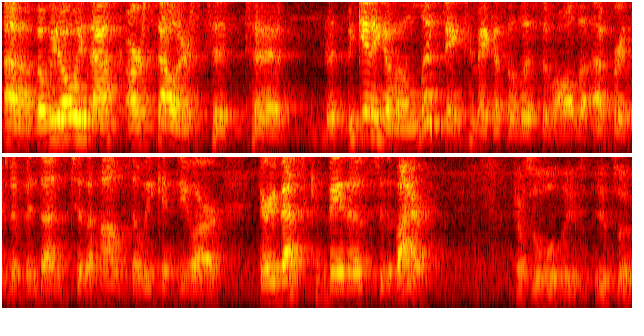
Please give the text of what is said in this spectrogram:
Uh, but we always ask our sellers to, to, at the beginning of a listing, to make us a list of all the upgrades that have been done to the home, so we can do our very best to convey those to the buyer. Absolutely. It's a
